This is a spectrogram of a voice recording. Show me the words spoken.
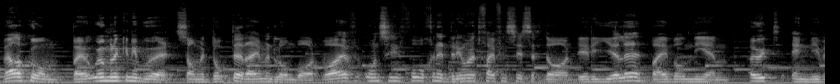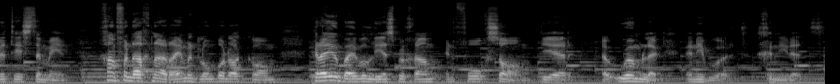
Welkom by 'n oomblik in die woord saam met Dr. Raymond Lombard waar ons in volgende 365 dae deur die hele Bybel neem, Oud en Nuwe Testament. Gaan vandag na raymondlombard.com, kry jou Bybel leesprogram en volg saam deur 'n oomblik in die woord. Geniet dit.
